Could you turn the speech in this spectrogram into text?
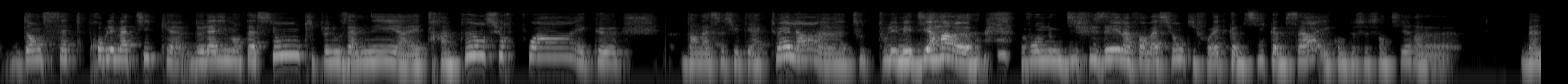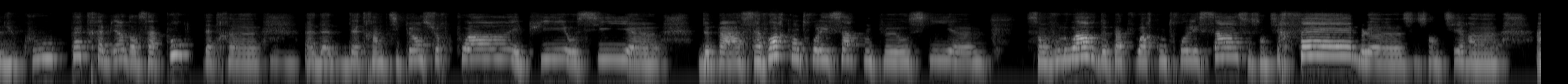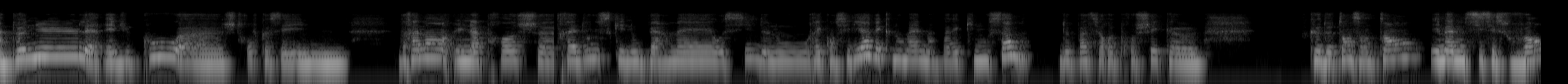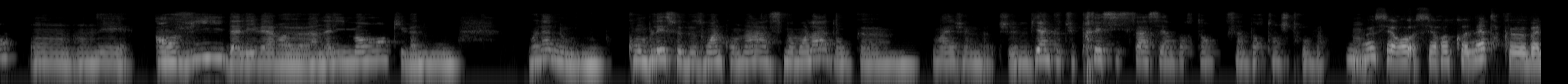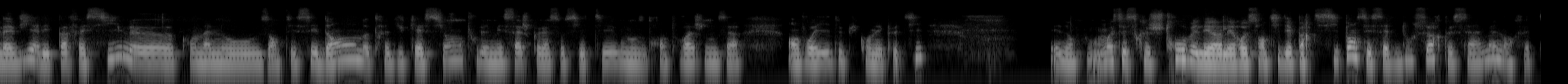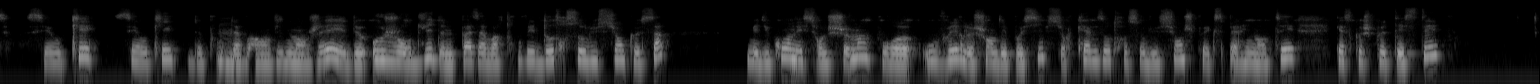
dans cette problématique de l'alimentation qui peut nous amener à être un peu en surpoids et que dans la société actuelle, hein, euh, tous les médias vont nous diffuser l'information qu'il faut être comme ci, comme ça et qu'on peut se sentir ben, du coup, pas très bien dans sa peau, d'être euh, mmh. euh, d'être un petit peu en surpoids et puis aussi euh, de ne pas savoir contrôler ça. On peut aussi sans vouloir, de ne pas pouvoir contrôler ça, se sentir faible, se sentir un peu nul. Et du coup, je trouve que c'est une, vraiment une approche très douce qui nous permet aussi de nous réconcilier avec nous-mêmes, avec qui nous sommes, de ne pas se reprocher que, de temps en temps, et même si c'est souvent, on, on ait envie d'aller vers un aliment qui va nous, voilà, nous, combler ce besoin qu'on a à ce moment-là. Donc, euh, j'aime bien que tu précises ça, c'est important, c'est important, je trouve. Mm. c'est reconnaître que bah, la vie, elle n'est pas facile, euh, qu'on a nos antécédents, notre éducation, tous les messages que la société ou notre entourage nous a envoyés depuis qu'on est petit. Et donc, moi, c'est ce que je trouve, et les, les ressentis des participants, c'est cette douceur que ça amène, en fait. C'est OK c'est OK mmh. d'avoir envie de manger et de aujourd'hui de ne pas avoir trouvé d'autres solutions que ça. Mais du coup, on est sur le chemin pour euh, ouvrir le champ des possibles sur quelles autres solutions je peux expérimenter, qu'est-ce que je peux tester.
